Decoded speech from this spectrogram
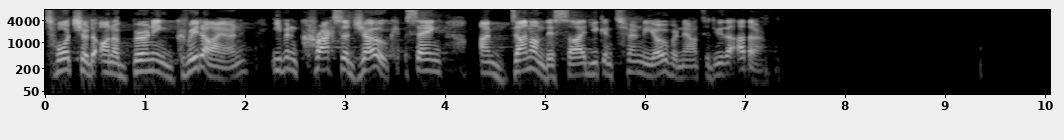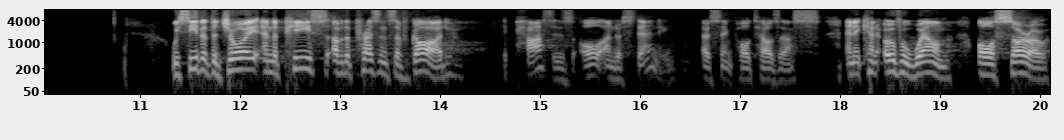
tortured on a burning gridiron, even cracks a joke saying, I'm done on this side, you can turn me over now to do the other. We see that the joy and the peace of the presence of God, it passes all understanding, as St. Paul tells us, and it can overwhelm all sorrow.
